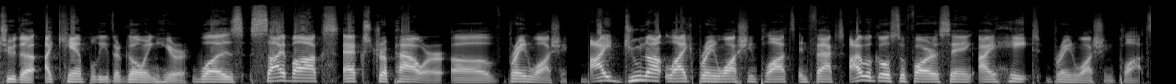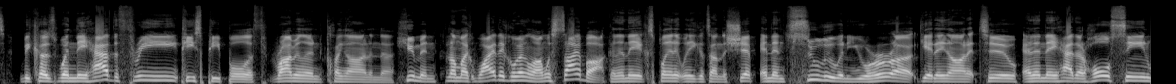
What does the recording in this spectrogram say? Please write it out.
to the I can't believe they're going here was Sybok's extra power of brainwashing. I do not like brainwashing plots. In fact, I would go so far as saying I hate brainwashing plots because when they have the three peace people, Romulan, Klingon, and the human, and I'm like, why are they going along with Sybok? And then they explain it when he gets on the ship, and then Sulu and Uhura get in on it too, and then they had that whole scene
